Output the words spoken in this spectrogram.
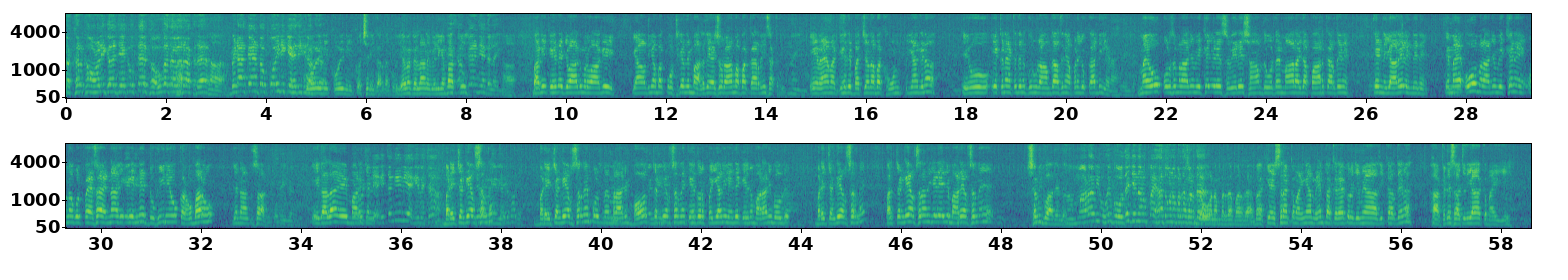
ਰੱਖਣ ਰਖਾਉਣ ਵਾਲੀ ਗੱਲ ਜੇ ਕੋਈ ਉੱਤੇ ਰਖਾਊਗਾ ਤਾਂ ਅਗਲਾ ਰੱਖਦਾ। ਹਾਂ। ਬਿਨਾਂ ਕਹਿਣ ਤੋਂ ਕੋਈ ਨਹੀਂ ਕਿਸੇ ਦੀ ਜੀ ਕੋਈ ਰੱਖਦਾ। ਨਹੀਂ ਕੋਈ ਨਹੀਂ ਕੁਛ ਨਹੀਂ ਕਰਦਾ ਕੋਈ ਐਵੇਂ ਗੱਲਾਂ ਨੇ ਵੇਲੀਆਂ। ਬਾਕੀ ਕਹਿਣ ਦੀਆਂ ਗੱਲਾਂ ਹੀ ਹਾਂ ਬਾਕੀ ਕਿਸੇ ਦੇ ਜਵਾਗ ਮਰਵਾ ਕੇ ਜਾਂ ਆਪਦੀਆਂ ਆਪਾਂ ਕੋਠੀਆਂ ਦੇ ਮਹੱਲ ਤੇ ਐਸ਼ੋ ਆਰਾਮ ਆਪਾਂ ਕਰ ਨਹੀਂ ਸਕਦੇ। ਇਹ ਵਹਿਮ ਆ ਕਿਸੇ ਦੇ ਬੱਚਿਆਂ ਦਾ ਆਪਾਂ ਖੂਨ ਪੀਆਂਗੇ ਨਾ ਤੇ ਉਹ ਇੱਕ ਨਾ ਇੱਕ ਦਿਨ ਗੁਰੂ ਰਾਮਦਾਸ ਨੇ ਆਪਣੇ ਜੋ ਕੱਢ ਹੀ ਲੈਣਾ। ਮੈਂ ਉਹ ਪੁਲਿਸ ਮੁਲਾਜ਼ਮ ਵੇਖੇ ਜਿਹੜੇ ਸਵੇਰੇ ਸ਼ਾਮ ਦੋ ਟਾਈਮ ਮਹਾਰਾਜ ਦਾ ਪਾਠ ਕਰਦੇ ਨੇ ਤੇ ਨਜ਼ਾਰੇ ਲੈਂਦੇ ਨੇ। ਤੇ ਮੈਂ ਉਹ ਮੁਲਾਜ਼ਮ ਵੇਖੇ ਨੇ ਉਹਨਾਂ ਕੋਲ ਪੈਸਾ ਇੰਨਾ ਜੇ ਇੰਨੇ ਦੁਖੀ ਨੇ ਉਹ ਘਰੋਂ ਬਾਹਰੋਂ ਜਨਾਨਤ ਹਿਸਾਬ ਹੀ ਕੋਈ ਸਹੀ ਗੱਲ ਇਹ ਗੱਲ ਆ ਇਹ ਵੀ ਚੰਗੇ ਵੀ ਹੈਗੇ ਵਿੱਚ। ਬੜੇ ਚੰਗੇ ਅਫਸਰ ਨੇ। ਬੜੇ ਚੰਗੇ ਅਫਸਰ ਨੇ ਪੁਲਿਸ ਮੁਲਾਜ਼ਮ ਬਹੁਤ ਚੰਗੇ ਅਫਸਰ ਨੇ ਕਿਸੇ ਤੋਂ ਰੁਪਈਆ ਨਹੀਂ ਲੈਂਦੇ ਕਿਸੇ ਨੂੰ ਮਾੜਾ ਨਹੀਂ ਬੋਲਦੇ। ਬੜੇ ਚੰਗੇ ਅਫਸਰ ਨੇ ਪਰ ਚੰਗੇ ਅਫਸਰਾਂ ਦੇ ਜਿਹੜੇ ਇਹ ਮਾੜੇ ਅਫਸਰ ਨੇ ਛਵੀ ਗਵਾ ਦਿੰਦੇ। ਮਾੜਾ ਵੀ ਉਹੀ ਬੋਲਦੇ ਜਿਨ੍ਹਾਂ ਨੂੰ ਪੈਸਾ ਦੋ ਨੰਬਰ ਦਾ ਵੜਦਾ ਦੋ ਨੰਬਰ ਦਾ ਬਣਦਾ। ਬਾਕੀ ਇਸ ਤਰ੍ਹਾਂ ਕਮਾਈਆਂ ਮਿਹਨਤਾਂ ਕਰਿਆ ਕਰੋ ਜਿਵੇਂ ਆਹ ਅਸੀਂ ਕਰਦੇ ਨਾ ਹੱਕ ਦੇ ਸੱਚ ਦੀ ਆ ਕਮਾਈ ਜੀ।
